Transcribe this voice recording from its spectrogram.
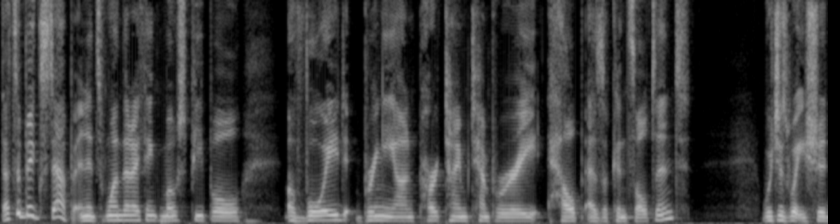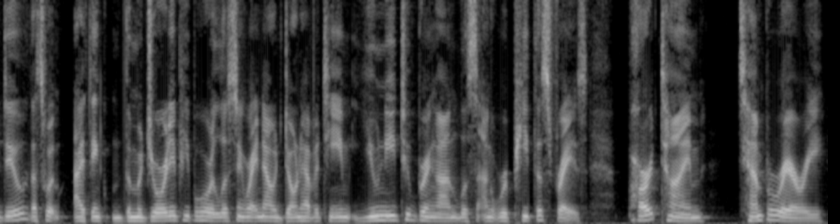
That's a big step. And it's one that I think most people avoid bringing on part time temporary help as a consultant which is what you should do. That's what I think the majority of people who are listening right now don't have a team, you need to bring on, listen, I'm repeat this phrase, part-time, temporary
